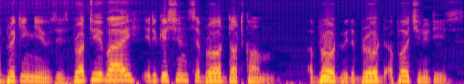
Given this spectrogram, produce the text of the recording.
Breaking News is brought to you by educationsabroad.com. Abroad with abroad opportunities.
